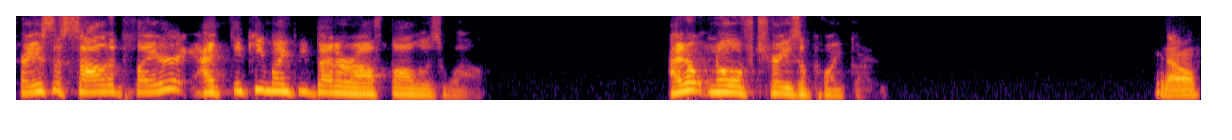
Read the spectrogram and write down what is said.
Tre's a solid player. I think he might be better off ball as well. I don't know if Tre's a point guard. No,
